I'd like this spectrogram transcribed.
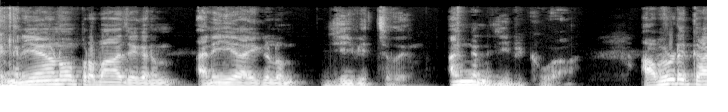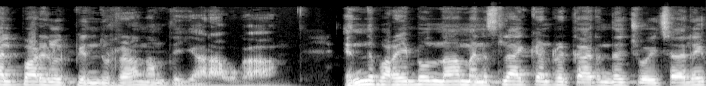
എങ്ങനെയാണോ പ്രവാചകനും അനുയായികളും ജീവിച്ചത് അങ്ങനെ ജീവിക്കുക. അവരുടെ കാൽപ്പാടുകൾ പിന്തുടരാൻ നാം തയ്യാറാവുക. എന്ന് പറയുമ്പോൾ നാം മനസ്സിലാക്കേണ്ട ഒരു കാര്യം എന്താ ചോദിച്ചാൽ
